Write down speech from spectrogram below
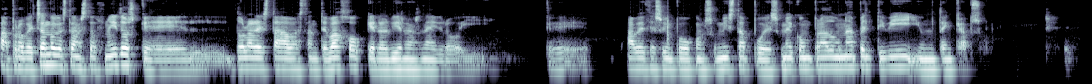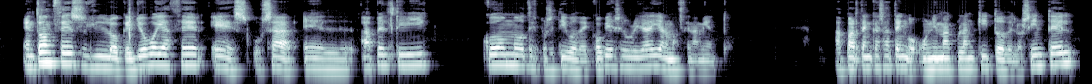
Aprovechando que está en Estados Unidos, que el dólar está bastante bajo, que era el viernes negro y que a veces soy un poco consumista, pues me he comprado un Apple TV y un Time Capsule. Entonces, lo que yo voy a hacer es usar el Apple TV como dispositivo de copia de seguridad y almacenamiento. Aparte en casa tengo un iMac blanquito de los Intel,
